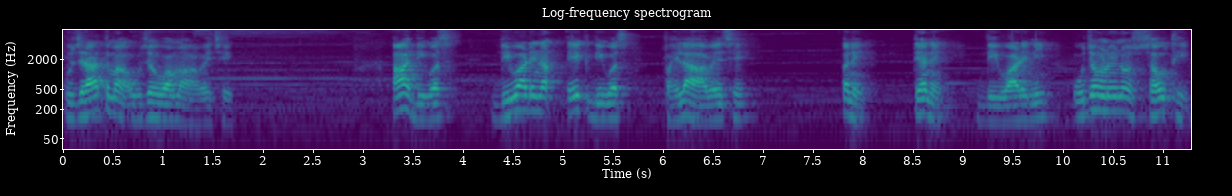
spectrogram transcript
ગુજરાતમાં ઉજવવામાં આવે છે. આ દિવસ દિવાળીના એક દિવસ પહેલાં આવે છે અને તેને દિવાળીની ઉજવણીનો સૌથી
